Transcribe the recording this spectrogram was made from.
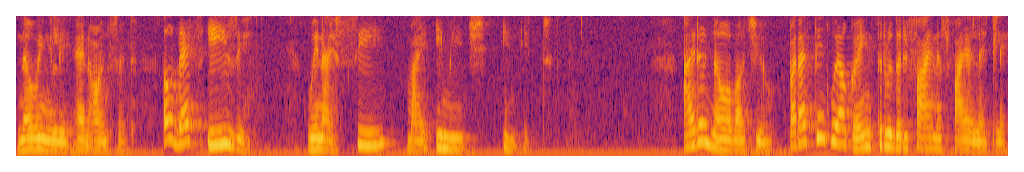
knowingly and answered, Oh, that's easy when I see my image in it. I don't know about you, But I think we are going through the refiner's fire lately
